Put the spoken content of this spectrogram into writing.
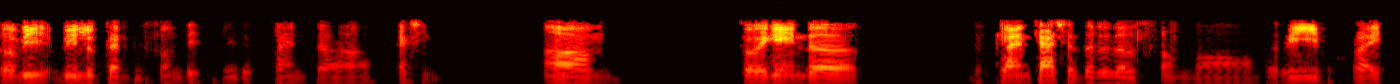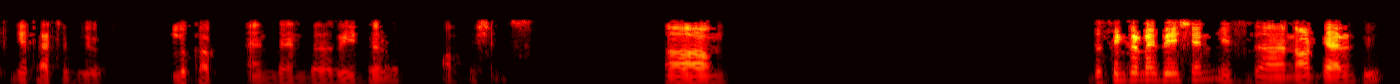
So we we looked at this one basically the client uh, caching. Um, so again the the client caches the results from uh, the read, write, get attribute, lookup, and then the readdir operations. Um, the synchronization is uh, not guaranteed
